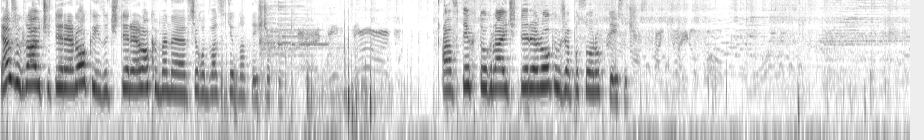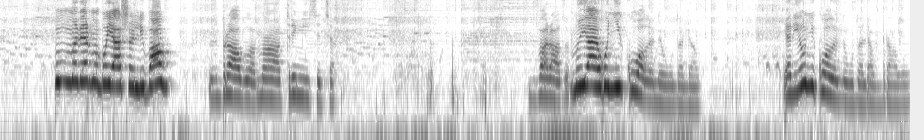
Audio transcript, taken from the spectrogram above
Я вже граю 4 роки, і за 4 роки в мене всього 21 тисяча кубків. А в тих, хто грає 4 роки, вже по 40 тисяч. Ну, навірно, бо я ще лівав з Бравла на 3 місяці. Два рази. Ну я його ніколи не удаляв. Я ріл ніколи не удаляв Бравл.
